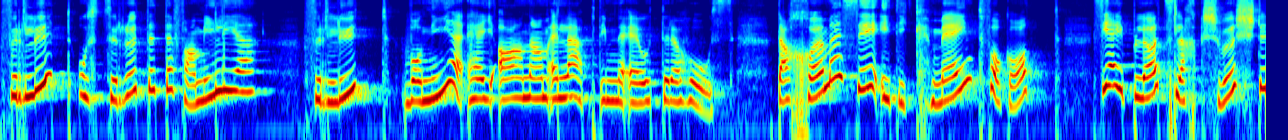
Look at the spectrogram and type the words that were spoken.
für Leute aus zerrütteten Familien, für Leute, die nie Annahme erlebt in einem Elternhaus. Da kommen sie in die Gemeinde von Gott Sie haben plötzlich Geschwister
